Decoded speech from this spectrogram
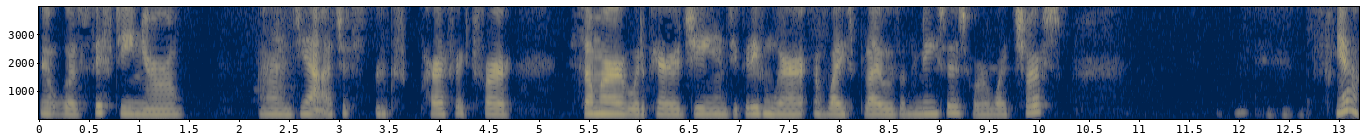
It was 15 euro. And yeah, it just looks perfect for summer with a pair of jeans. You could even wear a white blouse underneath it or a white shirt. Yeah.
